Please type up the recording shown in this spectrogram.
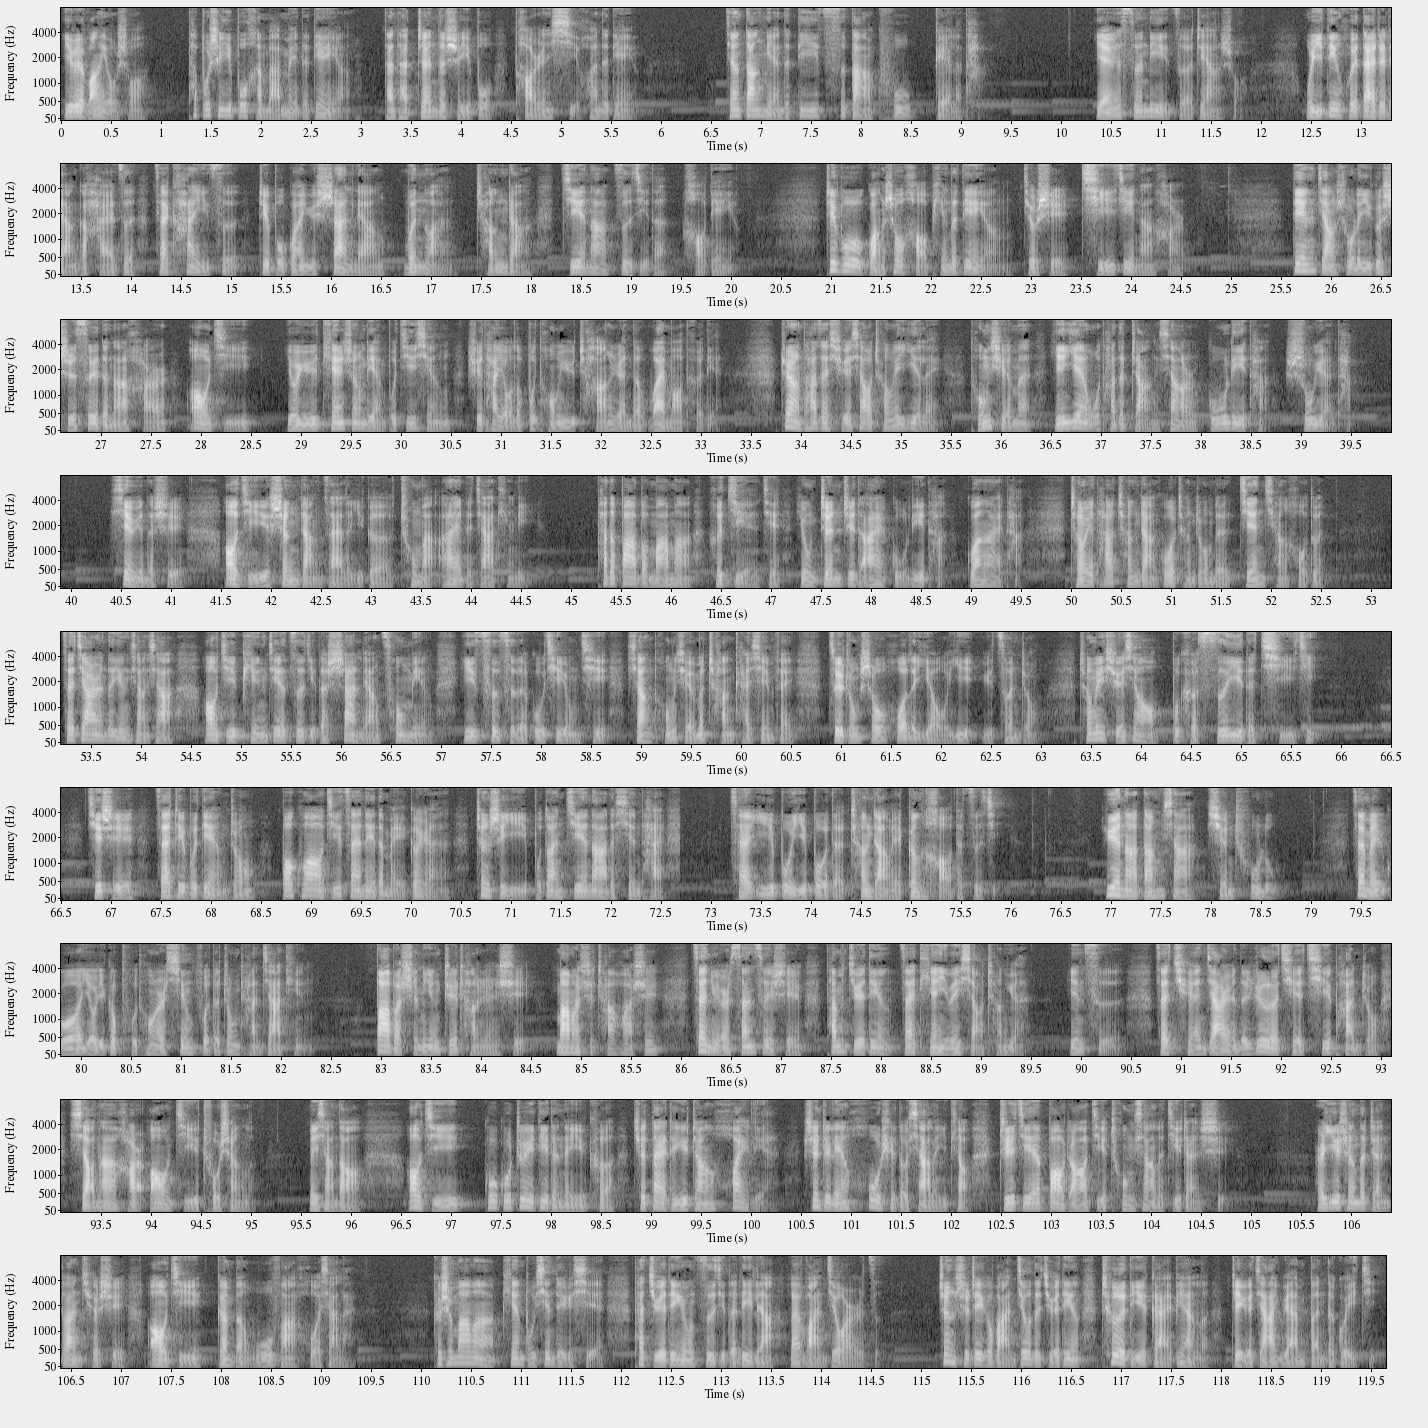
一位网友说：“它不是一部很完美的电影，但它真的是一部讨人喜欢的电影。”将当年的第一次大哭给了他。演员孙俪则这样说：“我一定会带着两个孩子再看一次这部关于善良、温暖、成长、接纳自己的好电影。”这部广受好评的电影就是《奇迹男孩》。电影讲述了一个十岁的男孩奥吉，由于天生脸部畸形，使他有了不同于常人的外貌特点，这让他在学校成为异类。同学们因厌恶他的长相而孤立他、疏远他。幸运的是，奥吉生长在了一个充满爱的家庭里，他的爸爸妈妈和姐姐用真挚的爱鼓励他、关爱他，成为他成长过程中的坚强后盾。在家人的影响下，奥吉凭借自己的善良、聪明，一次次的鼓起勇气向同学们敞开心扉，最终收获了友谊与尊重，成为学校不可思议的奇迹。其实，在这部电影中，包括奥吉在内的每个人，正是以不断接纳的心态，才一步一步的成长为更好的自己。悦纳当下，寻出路。在美国，有一个普通而幸福的中产家庭。爸爸是名职场人士，妈妈是插画师。在女儿三岁时，他们决定再添一位小成员。因此，在全家人的热切期盼中，小男孩奥吉出生了。没想到，奥吉咕咕坠地的那一刻，却带着一张坏脸，甚至连护士都吓了一跳，直接抱着奥吉冲向了急诊室。而医生的诊断却是奥吉根本无法活下来。可是妈妈偏不信这个邪，她决定用自己的力量来挽救儿子。正是这个挽救的决定，彻底改变了这个家原本的轨迹。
